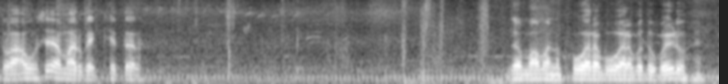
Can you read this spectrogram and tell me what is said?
તો આવું છે અમારું કંઈક ખેતર. જો મામાનું ફુવારા બુવારા બધું પડ્યું છે.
